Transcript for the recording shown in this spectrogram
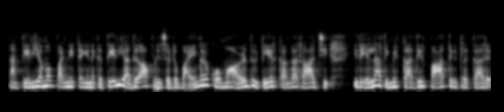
நான் தெரியாமல் பண்ணிட்டேன். எனக்கு தெரியாது. அப்படின்னு சொல்லிட்டு பயங்கர கோமா அழுதுகிட்டே இருக்காங்க ராஜி. இதை எல்லாத்தையுமே கதிர் பார்த்துக்கிட்டு இருக்காரு.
